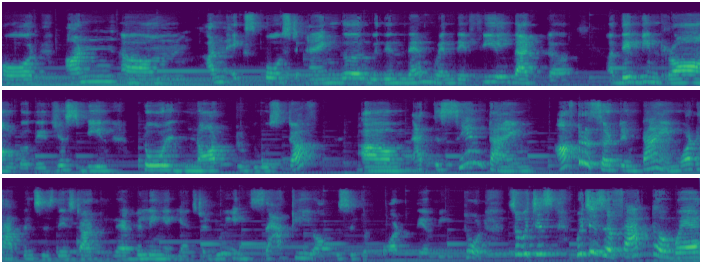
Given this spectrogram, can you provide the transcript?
or un um, unexposed anger within them when they feel that uh, uh, they've been wronged or they've just been told not to do stuff. Um, at the same time after a certain time what happens is they start rebelling against and doing exactly opposite of what they're being told. So which is which is a factor where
